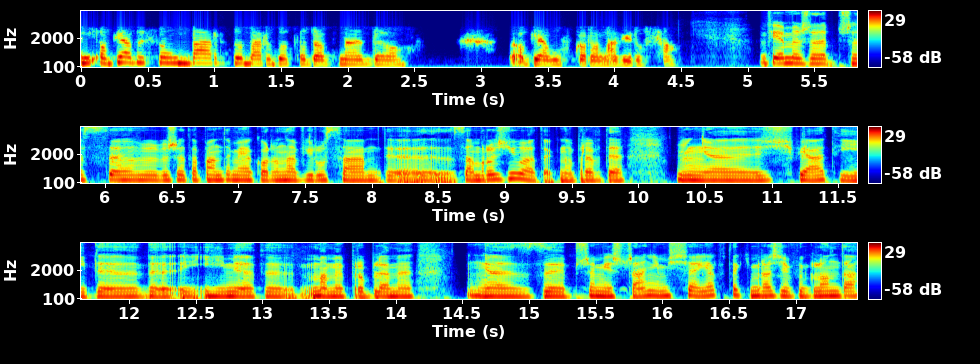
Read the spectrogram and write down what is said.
i objawy są bardzo, bardzo podobne do objawów koronawirusa. Wiemy, że przez, e, że ta pandemia koronawirusa e, zamroziła tak naprawdę mm, e, świat i, i mamy problemy z przemieszczaniem się. Jak w takim razie wygląda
